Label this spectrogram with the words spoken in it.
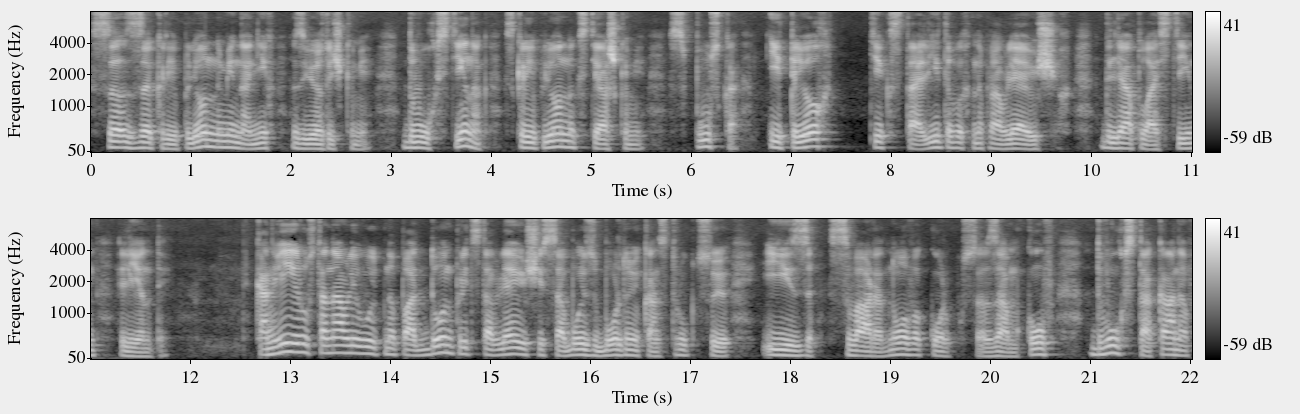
с закрепленными на них звездочками, двух стенок, скрепленных стяжками, спуска и трех текстолитовых направляющих для пластин ленты. Конвейер устанавливают на поддон, представляющий собой сборную конструкцию из сварного корпуса, замков, двух стаканов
